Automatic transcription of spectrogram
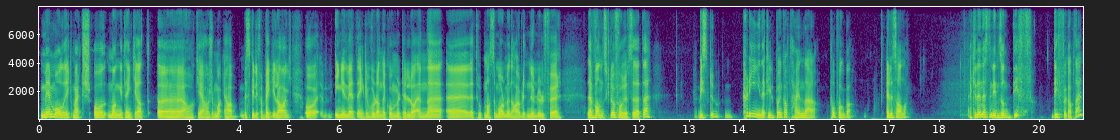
Med målrik match, og mange tenker at øh, ok, jeg, har så jeg har spiller fra begge lag, og ingen vet egentlig hvordan det kommer til å ende. Uh, jeg tror på masse mål, men det har jo blitt 0-0 før. Det er vanskelig å forutse dette. Hvis du kliner til på en kaptein der, på Pogba eller Sala, er ikke det nesten en liten sånn diff? Diffekaptein?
